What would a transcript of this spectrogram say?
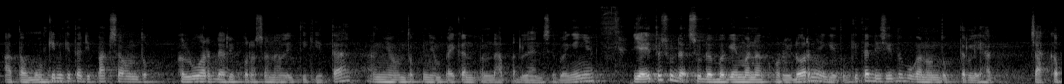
atau mungkin kita dipaksa untuk keluar dari personality kita hanya untuk menyampaikan pendapat lain sebagainya. Ya itu sudah sudah bagaimana koridornya gitu. Kita di situ bukan untuk terlihat cakep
